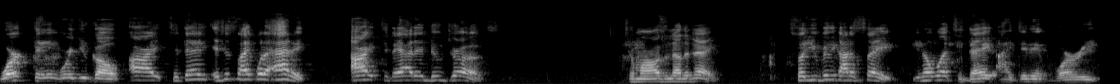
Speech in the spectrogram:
work thing where you go, all right, today it's just like with an addict. All right, today I didn't do drugs. Tomorrow's another day. So you really got to say, you know what? Today I didn't worry.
